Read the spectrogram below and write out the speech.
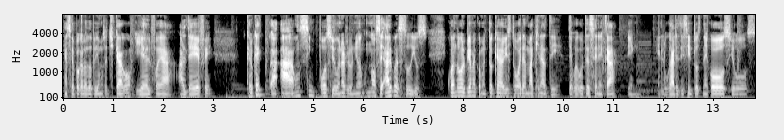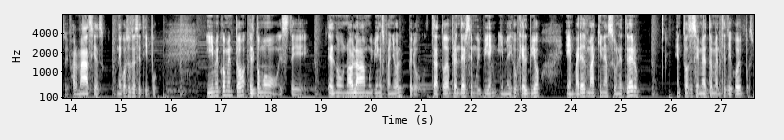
En esa época los dos vivíamos en Chicago y él fue a- al DF. Creo que a, a un simposio, una reunión, no sé, algo de estudios. Cuando volvió me comentó que había visto varias máquinas de, de juegos de SNK en, en lugares distintos, negocios, eh, farmacias, negocios de ese tipo. Y me comentó, él tomó, este, él no, no hablaba muy bien español, pero trató de aprenderse muy bien y me dijo que él vio en varias máquinas un letrero. Entonces inmediatamente llegó y pues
